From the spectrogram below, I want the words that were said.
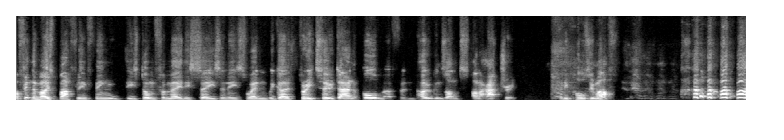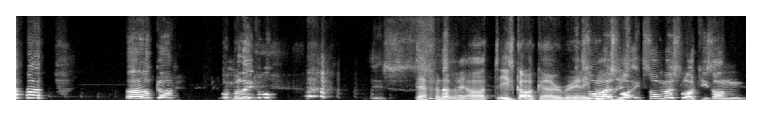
I think the most baffling thing he's done for me this season is when we go 3 2 down at Bournemouth and Hogan's on, on a hat trick and he pulls him off. oh, God. Unbelievable. It's, Definitely, uh, he's got to go. Really, it's almost just- like it's almost like he's on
